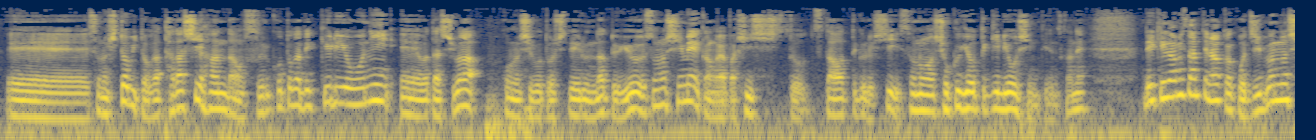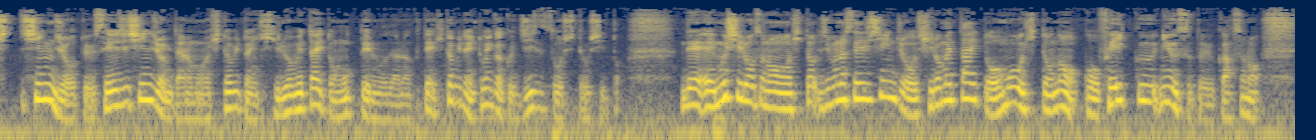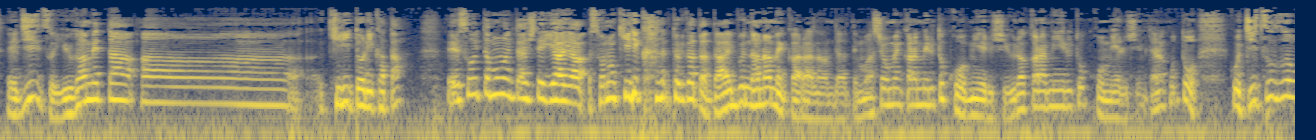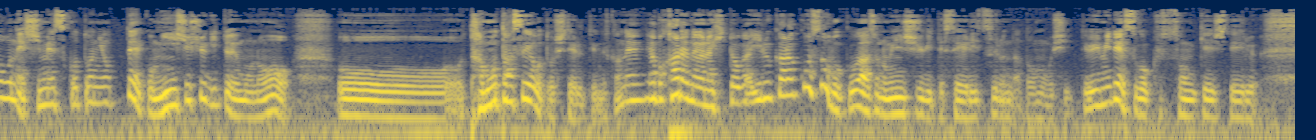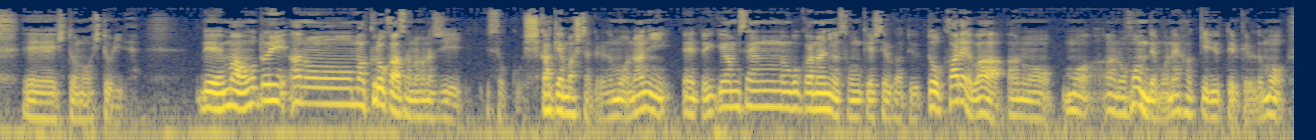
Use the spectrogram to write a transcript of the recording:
えー、その人々が正しい判断をすることができるように、えー、私はこの仕事をしているんだという、その使命感がやっぱひしひしと伝わってくるし、その職業的良心っていうんですかね。で、池上さんってなんかこう自分の信条という政治信条みたいなものを人々に広めたいと思っているのではなくて、人々にとにかく事実を知ってほしいと。で、えむしろその人、自分の政治信条を広めたいと思う人のこうフェイクニュースというか、その、え事実を歪めた、あ切り取り方えそういったものに対して、いやいや、その切り取り方はだいぶ斜めからなんであって、真正面から見るとこう見えるし、裏から見るとこう見えるし、みたいなことを、こう実像をね、示すことによって、こう民主主義というものを、お保たせようとしてるっていうんですかね。やっぱ彼のような人がいるからこそ僕はその民主主義って成立するんだと思うし、っていう意味ですごく尊敬している、えー、人の一人で。で、まあ本当に、あの、まあ黒川さんの話、そこ、仕掛けましたけれども、何、えっ、ー、と、池上さんの僕は何を尊敬してるかというと、彼は、あの、もう、あの、本でもね、はっきり言ってるけれども、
